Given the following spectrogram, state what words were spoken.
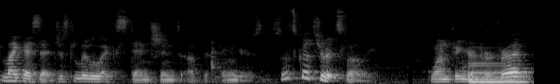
like I said, just little extensions of the fingers. So let's go through it slowly. One finger per fret,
